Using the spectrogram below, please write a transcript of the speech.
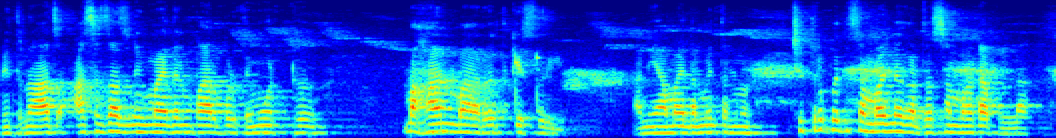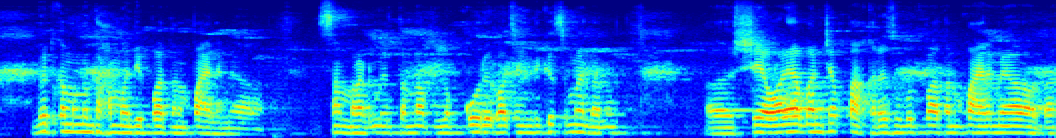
मित्रांनो आज असंच अजून एक मैदान पार पडतं मोठं महान भारत केसरी. आणि या मैदान मित्रांनो छत्रपती संभाजीनगरचा सम्राट आपल्याला गट क्रमांक दहामध्ये पाहताना पाहायला मिळाला. सम्राट मिळताना आपल्याला कोरेगावचं हिंदी केसरी मैदान अं, शेवाळ्याबांच्या पाखऱ्यासोबत पाहताना पाहायला मिळाला होता.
